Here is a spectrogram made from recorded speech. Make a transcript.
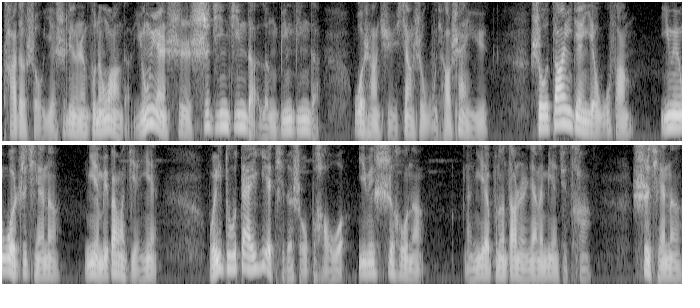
他的手也是令人不能忘的，永远是湿津津的、冷冰冰的，握上去像是五条鳝鱼。手脏一点也无妨，因为握之前呢，你也没办法检验。唯独带液体的手不好握，因为事后呢，那你也不能当着人家的面去擦，事前呢，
